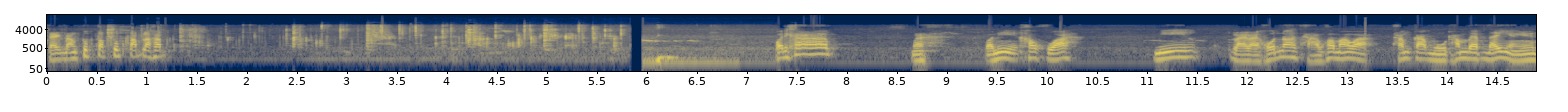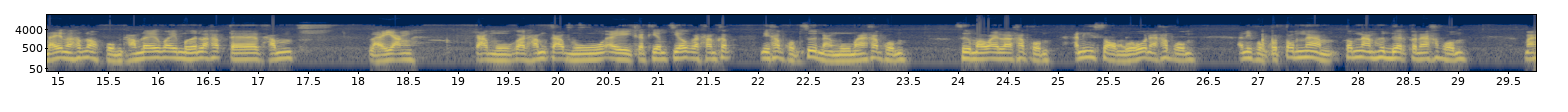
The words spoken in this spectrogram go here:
แตกดังตุ๊บตับตุ๊บตับแล้วครับ สวัสดีครับ มา วันนี้เข้าครัว มีหลายๆคนเนาะถามเข้ามาว่า ทำกากหมูทำแบบใดอย่างอย่างใดนะครับเนาะผมทำได้ไวเหมือนแล้วครับ แต่ทำหลายอย่างกากหมูก็ทำกากหมูไอ้กระเทียมเจียวก็ทำครับนี่ครับผมซื้อหนังหมูมาครับ ผมซื้อมาไว้แล้วครับ ผม อันนี้สองโลนะครับ ผม อันนี้ผมก็ต้มน้ำต้มน้ำให้เดือดก่อนนะครับ ผมมา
